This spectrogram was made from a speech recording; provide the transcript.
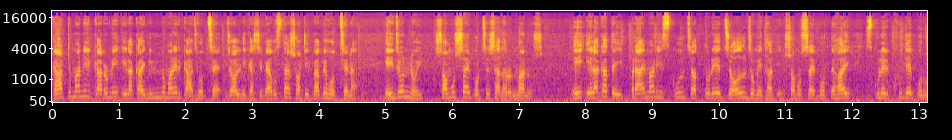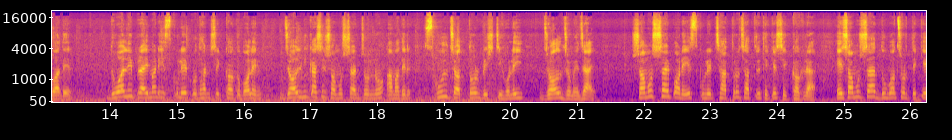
কাটমানির কারণে এলাকায় নিম্নমানের কাজ হচ্ছে। জল নিকাশি ব্যবস্থা সঠিকভাবে হচ্ছে না। এই জন্যই সমস্যায় পড়ছে সাধারণ মানুষ। এই এলাকাতেই প্রাইমারি স্কুল চত্বরে জল জমে থাকে। সমস্যায় পড়তে হয় স্কুলের খুদে পড়ুয়াদের। দুয়ালি প্রাইমারি স্কুলের প্রধান শিক্ষক বলেন জল নিকাশি সমস্যার জন্য আমাদের স্কুল চত্বর বৃষ্টি হলেই জল জমে যায়। সমস্যায় পড়ে স্কুলের ছাত্রছাত্রী থেকে শিক্ষকরা। এই সমস্যা দু বছর থেকে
